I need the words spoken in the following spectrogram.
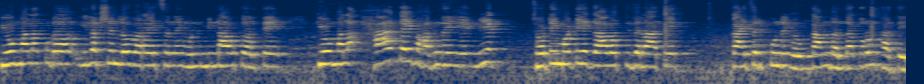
किंवा मला कुठं इलेक्शनला भरायचं नाही म्हणून मी नाव करते. किंवा मला हा काही भाग नाही आहे मी एक छोटी मोठी एक गावात तिथं राहते. काहीतरी पुणे कामधंदा करून खाते.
